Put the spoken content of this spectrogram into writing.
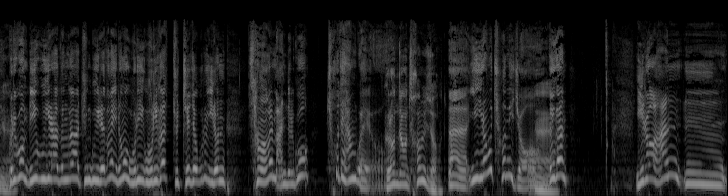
예. 그리고 미국이라든가 중국이라든가 이런 건 우리 우리가 주체적으로 이런 상황을 만들고 초대한 거예요. 그런 적은 처음이죠. 예, 이- 이런 거 처음이죠. 네. 그러니까 이러한 음,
